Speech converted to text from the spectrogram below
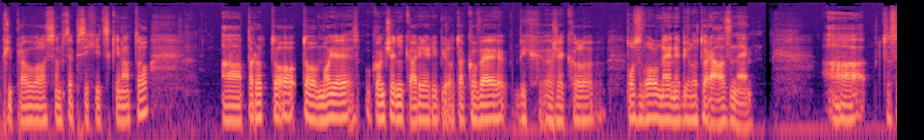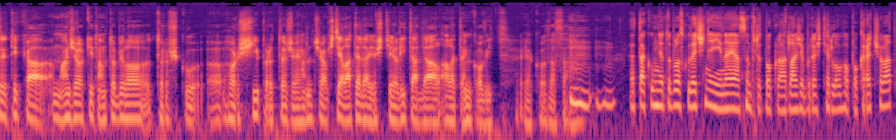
připravoval jsem se psychicky na to. A proto to moje ukončení kariéry bylo takové, bych řekl, pozvolné, nebylo to rázné. A co se týká manželky, tam to bylo trošku eh, horší, protože Hanča chtěla teda ještě lítat dál, ale ten covid jako zasáhl. Mm-hmm. Tak u mě to bylo skutečně jiné. Já jsem předpokládala, že bude ještě dlouho pokračovat.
